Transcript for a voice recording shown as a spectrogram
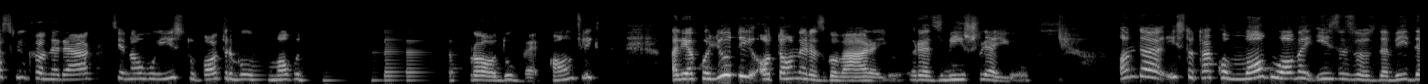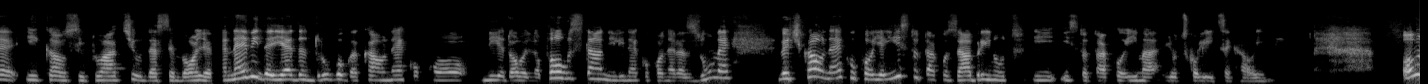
asinhrone reakcije na ovu istu potrebu mogu da prodube konflikt, ali ako ljudi o tome razgovaraju, razmišljaju, onda isto tako mogu ovaj izazov da vide i kao situaciju da se bolje, ne vide jedan drugoga kao neko ko nije dovoljno poustan ili neko ko ne razume, već kao neko ko je isto tako zabrinut i isto tako ima ljudsko lice kao i mi. Ovo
